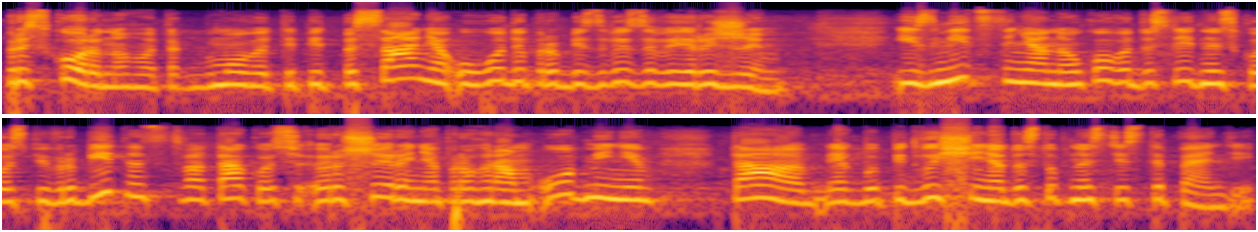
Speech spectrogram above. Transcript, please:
прискореного, так би мовити, підписання угоди про безвизовий режим і зміцнення науково-дослідницького співробітництва, також розширення програм обмінів та якби підвищення доступності стипендій.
